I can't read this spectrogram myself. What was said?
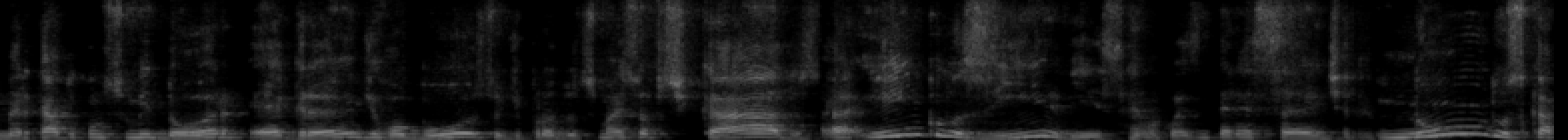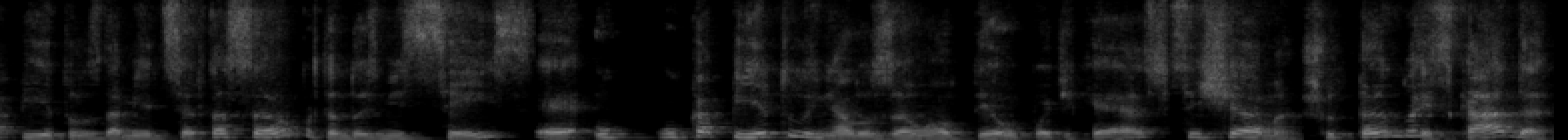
mercado consumidor é grande, robusto, de produtos mais sofisticados. É, e inclusive, isso é uma coisa interessante. Né? Num dos capítulos da minha dissertação, portanto 2006, é o, o capítulo em alusão ao teu podcast se chama Chutando a Escada,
